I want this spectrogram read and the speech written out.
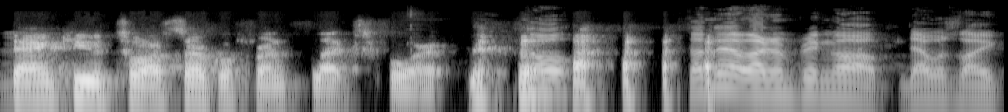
Mm. Thank you to our circle friend Flex for it. So something that I didn't bring up that was like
